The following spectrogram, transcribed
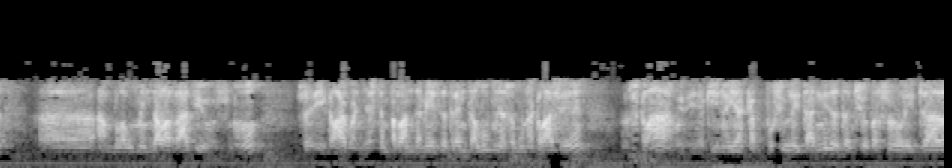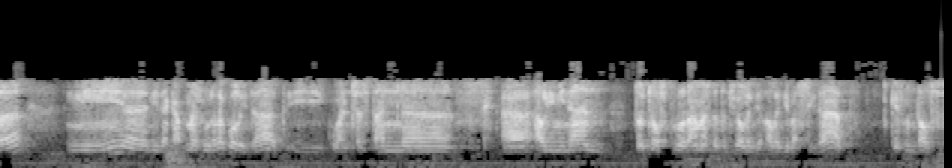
eh, amb l'augment de les ràtios, no? És a dir, clar, quan ja estem parlant de més de 30 alumnes en una classe, doncs clar, vull dir, aquí no hi ha cap possibilitat ni d'atenció personalitzada ni, eh, ni de cap mesura de qualitat i quan s'estan eh, eh, eliminant tots els programes d'atenció a la diversitat, que és un dels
